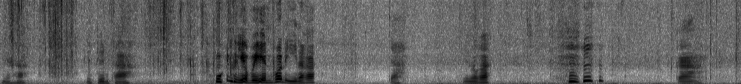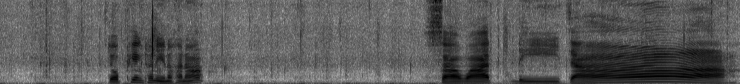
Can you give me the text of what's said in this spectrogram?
เนี่ยค่ะเพื่อนค่ะอุ๊ยเดี๋ยวไปเห็นพอดีนะคะจ้าเห็นไหมคะกะจบเพียงเท่านี้นะคะเนาะสวัสดีจ้า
